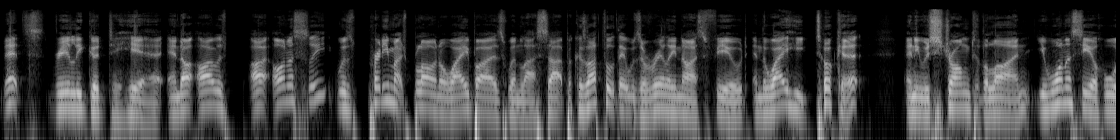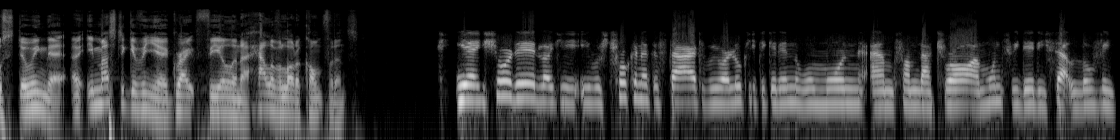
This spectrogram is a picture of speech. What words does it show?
That's really good to hear. And I, I was I honestly was pretty much blown away by his win last start because I thought that was a really nice field and the way he took it and he was strong to the line. You want to see a horse doing that. It must have given you a great feel and a hell of a lot of confidence. Yeah, he sure did. Like he, he was trucking at the start. We were lucky to get in the one one um from that draw, and once we did, he settled lovely,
